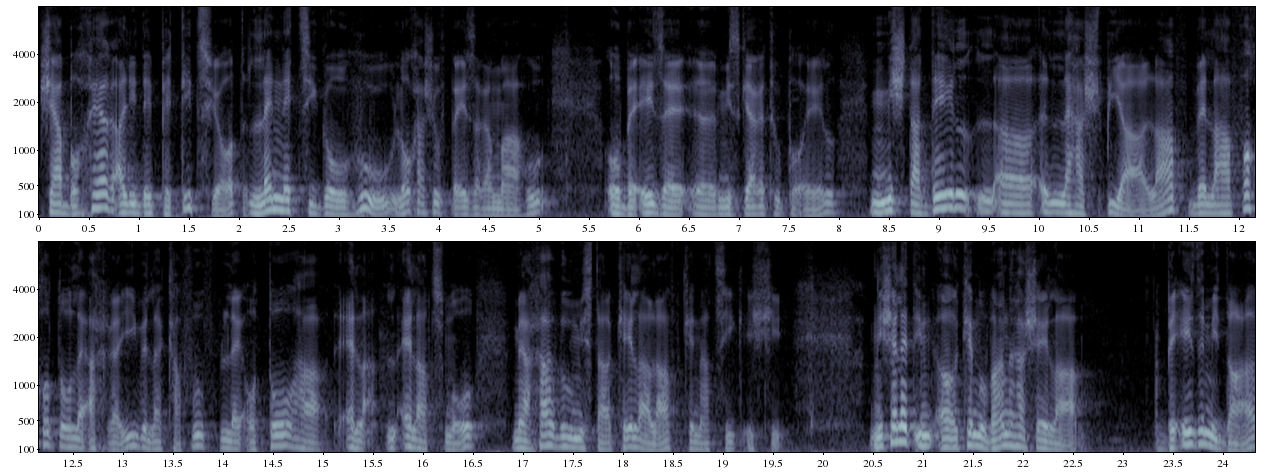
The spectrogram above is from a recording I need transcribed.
שהבוחר על ידי פטיציות לנציגו הוא, לא חשוב באיזה רמה הוא או באיזה מסגרת הוא פועל, משתדל להשפיע עליו ולהפוך אותו לאחראי ולכפוף לאותו אל, אל עצמו מאחר והוא מסתכל עליו כנציג אישי. נשאלת כמובן השאלה באיזה מידה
